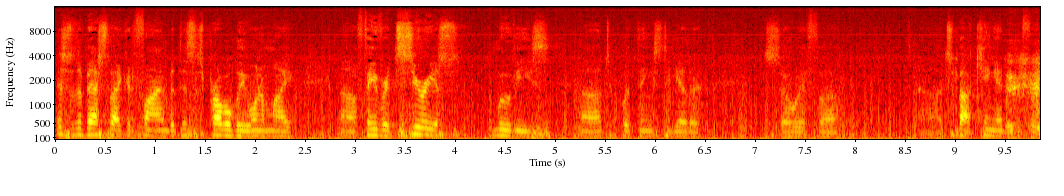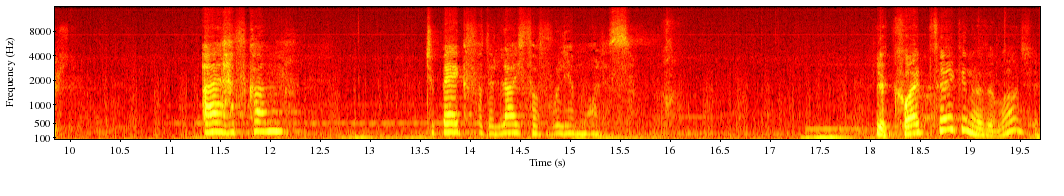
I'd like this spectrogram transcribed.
This is the best that I could find, but this is probably one of my uh, favorite serious movies uh, to put things together. So if uh, uh, it's about King Edward I. I have come to beg for the life of William Wallace. You're quite taken with him, aren't you?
